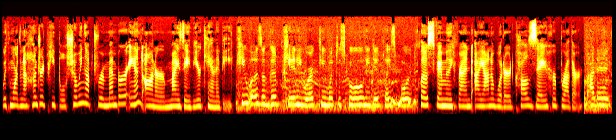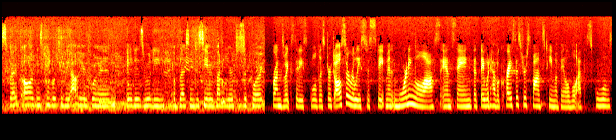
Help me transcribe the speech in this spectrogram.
with more than 100 people showing up to remember and honor my Xavier Kennedy. He was a good kid. He worked, he went to school, he did play sports. Close family friend Ayana Woodard calls Zay her brother. I didn't expect all these people to be out here for him. It is really a blessing to see everybody here to support. Brunswick City School District also released a statement mourning the loss and saying that they would have a crisis response team available at the schools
